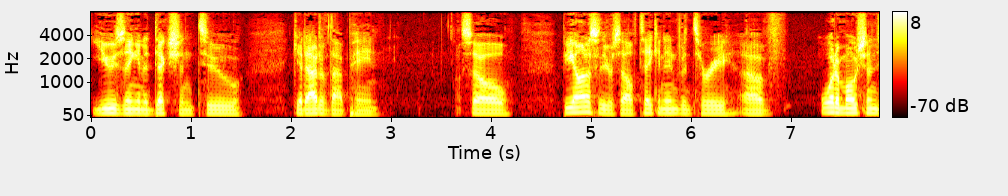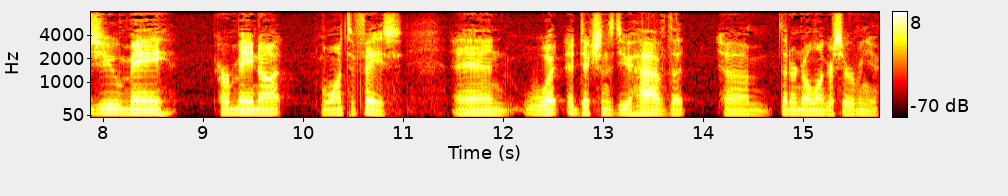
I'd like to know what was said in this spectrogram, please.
using an addiction to get out of that pain. So be honest with yourself. Take an inventory of what emotions you may or may not want to face, and what addictions do you have that um, that are no longer serving you.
